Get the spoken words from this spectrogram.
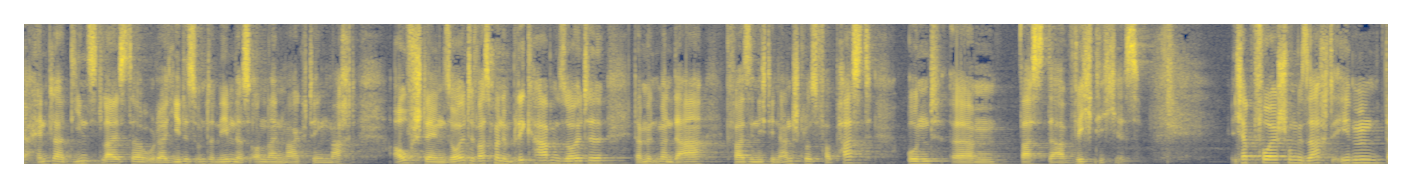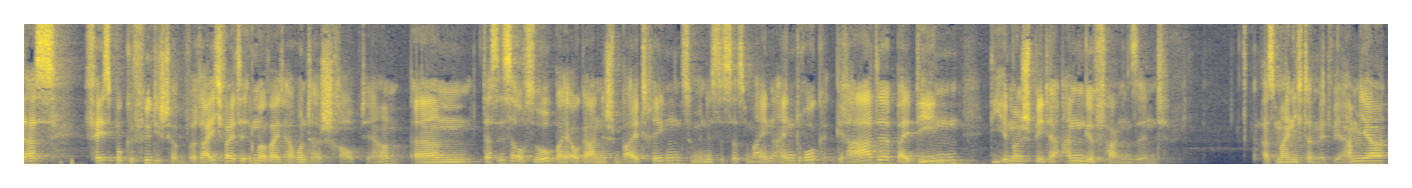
ja, Händler, Dienstleister oder jedes Unternehmen, das Online-Marketing macht, aufstellen sollte, was man im Blick haben sollte, damit man da quasi nicht den Anschluss verpasst und ähm, was da wichtig ist. Ich habe vorher schon gesagt eben, dass Facebook gefühlt die Reichweite immer weiter runterschraubt. Ja? Ähm, das ist auch so bei organischen Beiträgen, zumindest ist das mein Eindruck, gerade bei denen, die immer später angefangen sind. Was meine ich damit? Wir haben ja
